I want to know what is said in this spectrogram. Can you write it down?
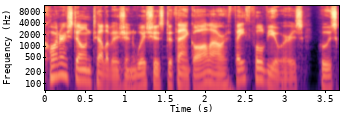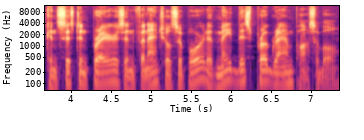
Cornerstone Television wishes to thank all our faithful viewers whose consistent prayers and financial support have made this program possible.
